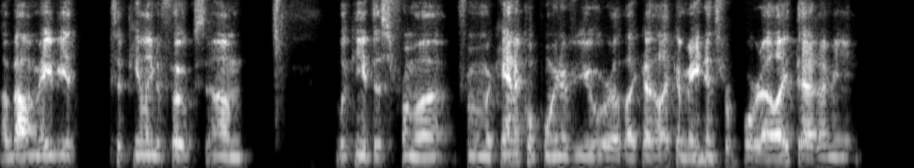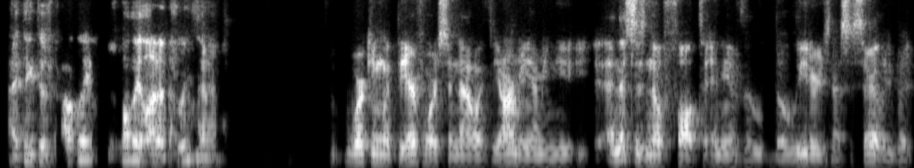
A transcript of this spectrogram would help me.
about maybe it's appealing to folks um, looking at this from a from a mechanical point of view or like a like a maintenance report. I like that. I mean, I think there's probably there's probably a lot of truth in it. Working with the Air Force and now with the Army, I mean, you, and this is no fault to any of the the leaders necessarily, but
